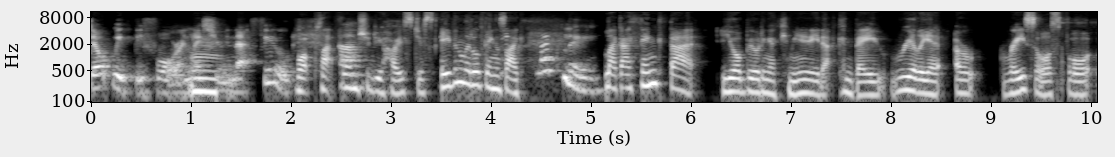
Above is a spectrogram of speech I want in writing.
dealt with before unless mm. you're in that field. What platform um, should you host? Just even little things like exactly. Like I think that you're building a community that can be really a, a resource for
